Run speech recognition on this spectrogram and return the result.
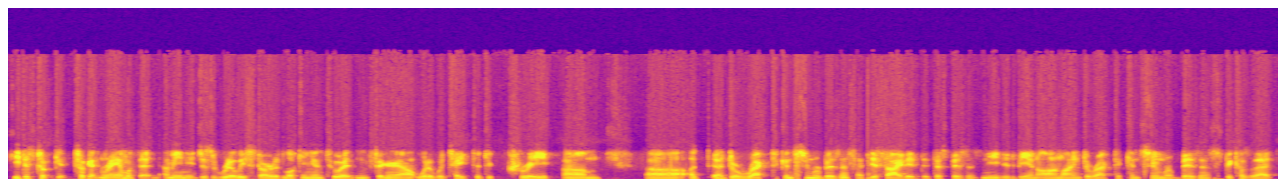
he just took it, took it and ran with it. I mean, he just really started looking into it and figuring out what it would take to, to create um, uh, a, a direct to consumer business. I decided that this business needed to be an online direct to consumer business because of that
